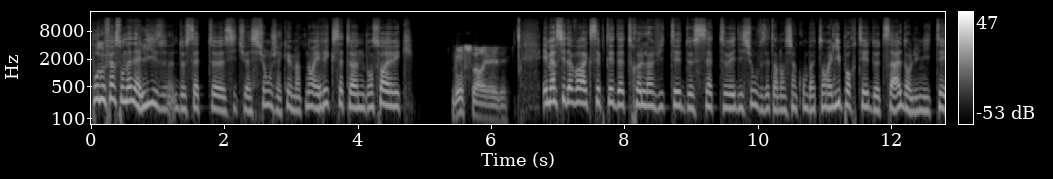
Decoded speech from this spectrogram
Pour nous faire son analyse de cette euh, situation, j'accueille maintenant Eric Seton. Bonsoir Eric. Bonsoir Yaeli. Et merci d'avoir accepté d'être l'invité de cette édition. Vous êtes un ancien combattant héliporté de Tsal dans l'unité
